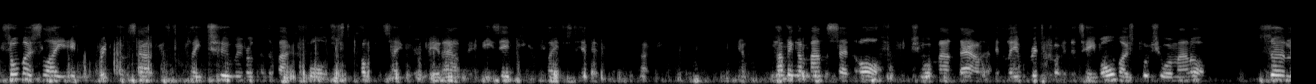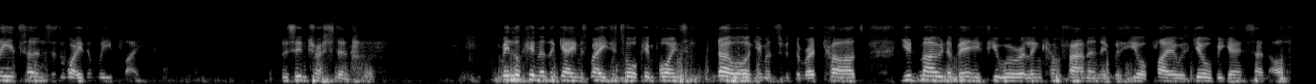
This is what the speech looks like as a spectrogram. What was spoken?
it's, almost like if Bridcut's out, you have to play two front of the back four just to compensate for him being out. If he's in, you can play just him in the back four. You know, having a man sent off keeps you a man down. Having Liam Bridcut in the team almost puts you a man up. Certainly in terms of the way that we play. So it's interesting. I mean, looking at the game's major talking points, no arguments with the red cards. You'd moan a bit if you were a Lincoln fan and it was your player was Gilby getting sent off,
